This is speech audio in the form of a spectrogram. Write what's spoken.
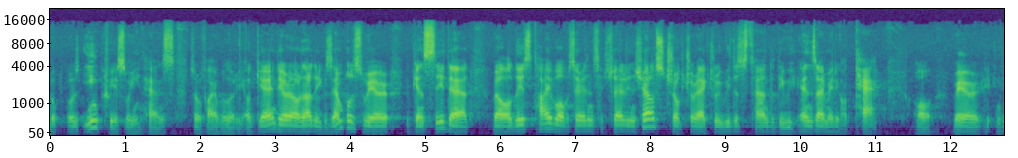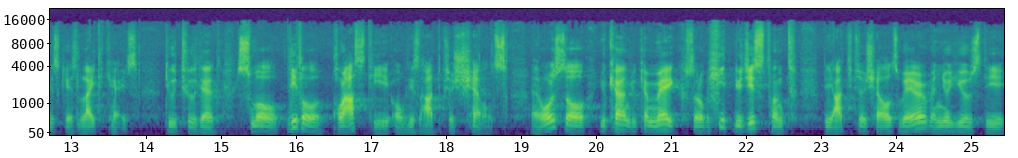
uh, increase or enhance cell viability. Again, there are other examples where you can see that, well, this type of cell shell structure actually withstand the enzymatic attack, or where in this case, lyticase due to that small little porosity of these artificial shells. And also, you can, you can make sort of heat resistant the artificial shells where when you use the,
